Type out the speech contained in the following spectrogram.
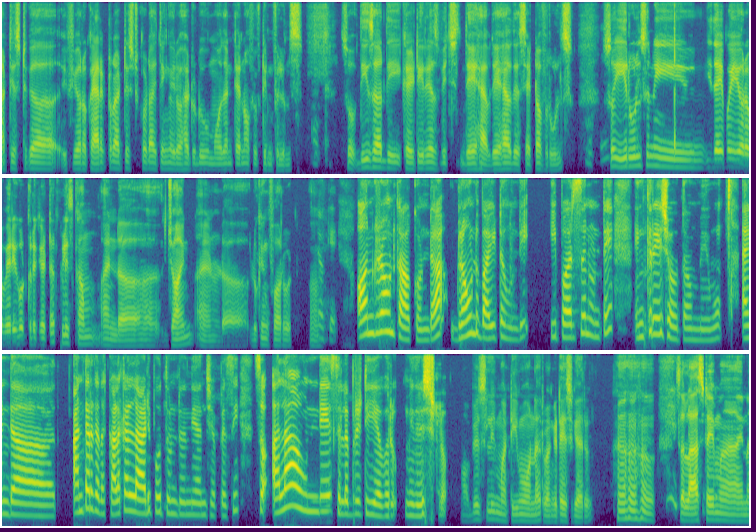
ఆర్టిస్ట్‌గా if you are a character artist కూడా I think you have to do more than 10 or 15 films. So, these are the criterias which they have. They have they set of rules. So, ఈ రూల్స్‌ని ఇదైపోయి you are a very good cricketer please come and join and looking forward. Okay. On ground కాకుండా గ్రౌండ్ బయట ఉండి ఈ పర్సన్ ఉంటే ఎంకరేజ్ అవుతాం మేము. అండ్ అంటారు కదా! కళకళలాడిపోతుంటుంది అని చెప్పేసి. సో, అలా ఉండే సెలబ్రిటీ ఎవరు మీ దృష్టిలో? ఆబ్వియస్‌లీ మా టీమ్ ఓనర్ వెంకటేష్ గారు. సో, లాస్ట్ టైమ్ ఆయన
